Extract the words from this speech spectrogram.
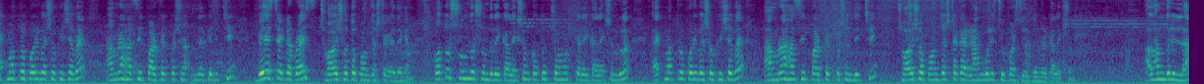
একমাত্র পরিবেশক হিসেবে আমরা হাসির পারফেক্ট পেশন আপনাদেরকে দিচ্ছি। বেস্ট একটা প্রাইস ছয় শত পঞ্চাশ টাকায় দেখেন। কত সুন্দর সুন্দর এই কালেকশন কত চমৎকার এই কালেকশনগুলো একমাত্র পরিবেশক হিসেবে আমরা হাসির পারফেক্ট পেশন দিচ্ছি ছয়শো পঞ্চাশ টাকার রাঙ্গুলি সুপার সুইজনের কালেকশন আলহামদুলিল্লাহ,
